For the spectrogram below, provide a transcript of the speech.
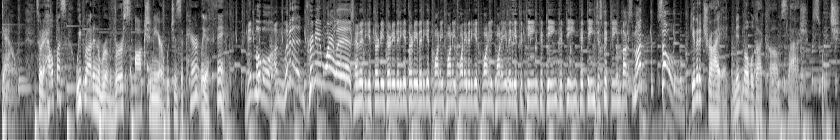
down. So to help us, we brought in a reverse auctioneer, which is apparently a thing. Mint Mobile unlimited premium wireless. Have to get 30, 30, bit to get 30, bit to get 20, 20, 20, bit to get 20, 20, bit to get 15, 15, 15, 15 just 15 bucks a month. So, Give it a try at mintmobile.com slash switch.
